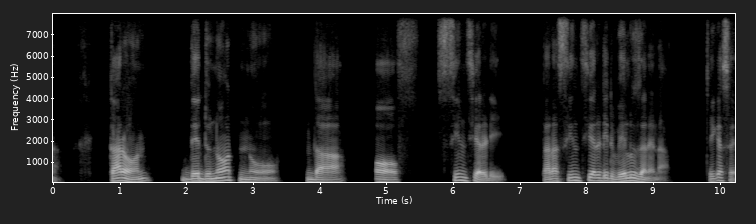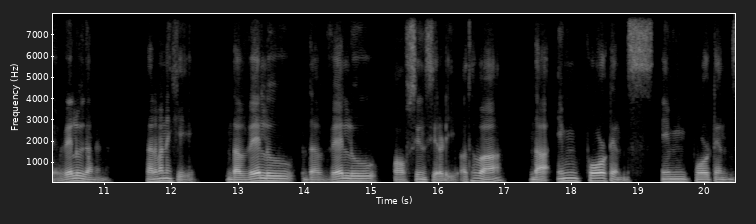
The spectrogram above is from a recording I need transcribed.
না? কারণ they do not know the of sincerity তারা সিনসিয়ারিটির ভ্যালু জানে না, ঠিক আছে? ভ্যালু জানে না। তার মানে কি? The value the value of sincerity অথবা the importance importance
